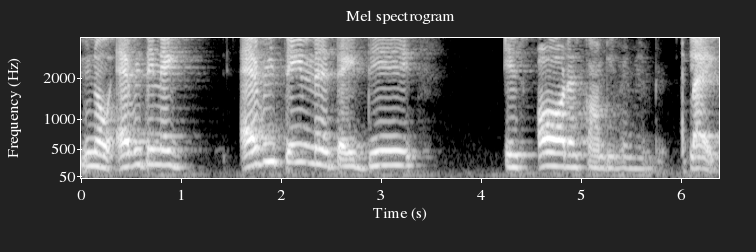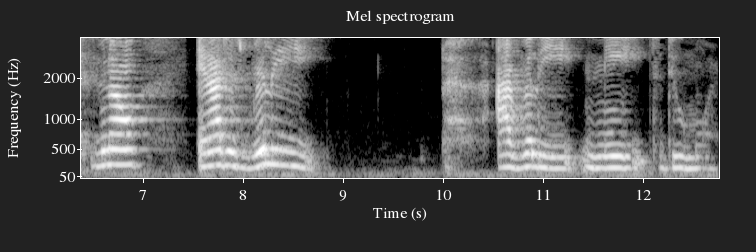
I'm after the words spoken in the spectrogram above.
You know, everything they everything that they did is all that's gonna be remembered. Like, you know, and I just really I really need to do more.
